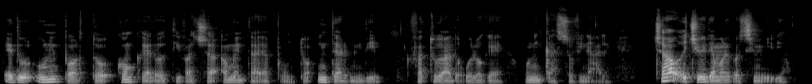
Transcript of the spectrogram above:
ed un importo concreto che ti faccia aumentare appunto in termini di fatturato quello che è un incasso finale. Ciao e ci vediamo nei prossimi video.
